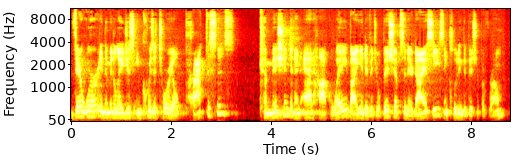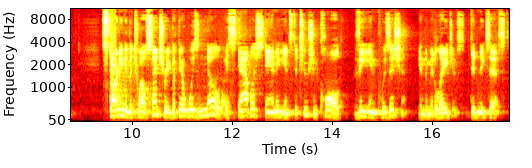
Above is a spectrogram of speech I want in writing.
There were in the Middle Ages inquisitorial practices commissioned in an ad hoc way by individual bishops in their dioceses, including the Bishop of Rome, starting in the 12th century, but there was no established standing institution called the Inquisition in the Middle Ages. Didn't exist.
